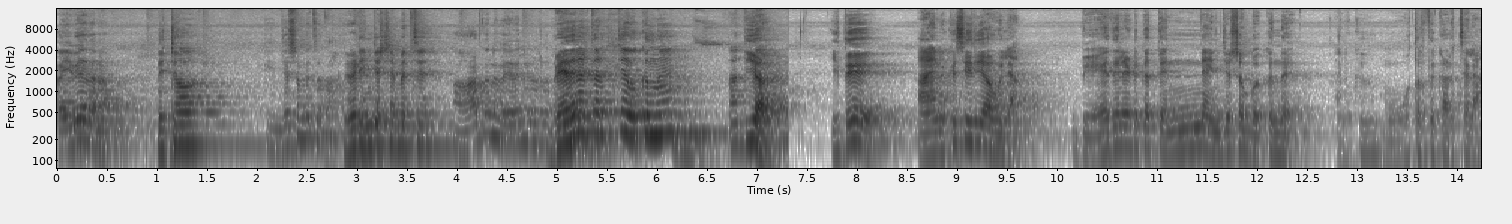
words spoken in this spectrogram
കൈവേദന. എന്നിട്ടോ? ഇഞ്ചക്ഷൻ വെച്ചതാ. വീട് ഇഞ്ചക്ഷൻ വെച്ച്? വേദന തന്നെ വെക്കുന്നു അതെയാ ഇത് എനിക്ക് ശരിയാവില്ല വേദന എടുക്ക തന്നെ ഇഞ്ചക്ഷൻ വെക്കുന്നത്. എനിക്ക് മൂത്രത്തിൽ കടച്ചലാ.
